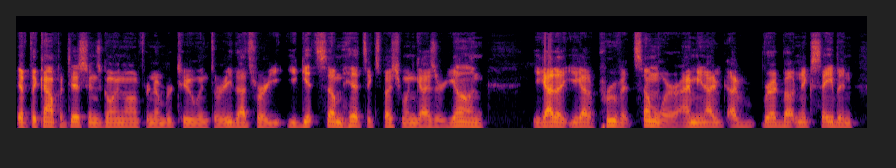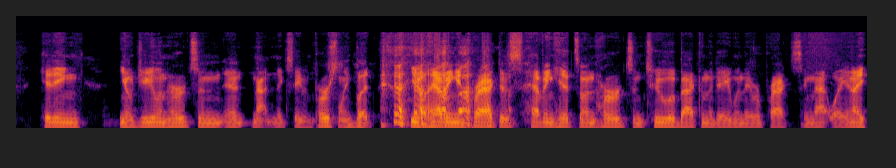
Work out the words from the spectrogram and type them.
If the competition's going on for number two and three, that's where you, you get some hits, especially when guys are young. You gotta you gotta prove it somewhere. I mean, I, I've read about Nick Saban hitting you know Jalen Hurts and and not Nick Saban personally, but you know having in practice having hits on Hurts and Tua back in the day when they were practicing that way. And I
